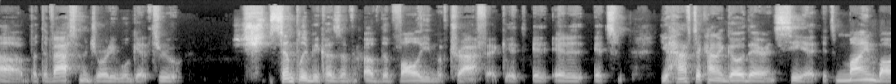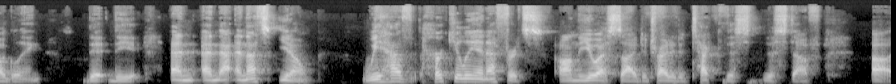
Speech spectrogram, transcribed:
uh, but the vast majority will get through simply because of, of the volume of traffic. It, it, it it's you have to kind of go there and see it. It's mind boggling. The the and and that, and that's you know we have Herculean efforts on the U.S. side to try to detect this this stuff. Uh,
